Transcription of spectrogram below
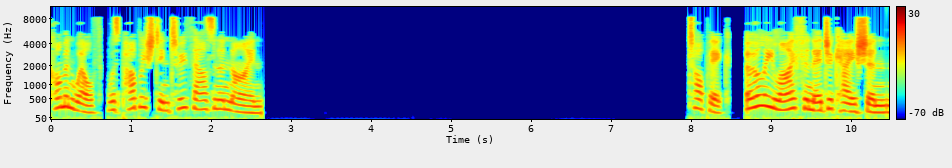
Commonwealth, was published in 2009. Early life and education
